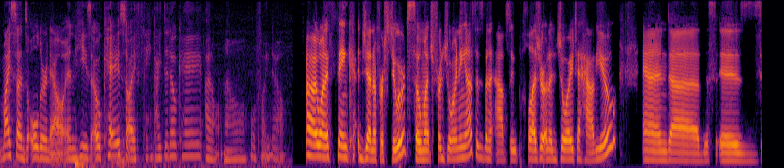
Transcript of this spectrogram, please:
my son's older now and he's okay. So I think I did okay. I don't know. We'll find out. I want to thank Jennifer Stewart so much for joining us. It's been an absolute pleasure and a joy to have you. And uh, this is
